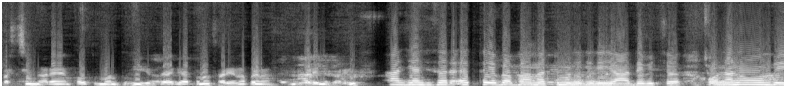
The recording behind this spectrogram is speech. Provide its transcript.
ਪੱਛਮੀ ਨਾਰੇ ਹੈ ਬਹੁਤ ਮਨ ਦੁਖੀ ਹਿਰਦਾ ਹੈ ਕਿ ਆਪਣਾ ਸਾਰਿਆਂ ਨਾਲ ਭੈਣਾਂ ਖੜੇ ਨੇ ਸਾਰੇ। ਹਾਂਜੀ ਹਾਂਜੀ ਸਰ ਇੱਥੇ ਬਾਬਾ ਅਮਰਤ ਮੁਨੀ ਜੀ ਦੀ ਯਾਦ ਦੇ ਵਿੱਚ ਉਹਨਾਂ ਨੂੰ ਵੀ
